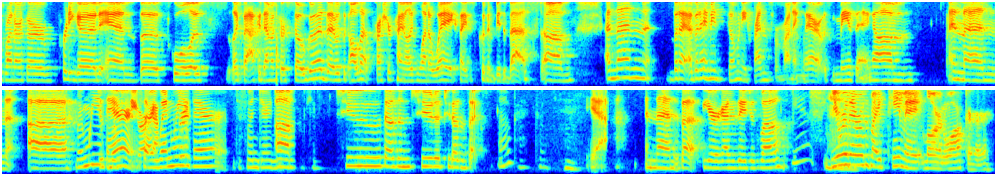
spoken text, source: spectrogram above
runners are pretty good, and the school is like the academics are so good that it was like all that pressure kind of like went away because I just couldn't be the best. Um, and then, but I but I made so many friends from running there. It was amazing. Um, and then uh, when were you there? Sorry, after. when were you there? Just wondered. Um, 2002 to 2006. okay, cool. Yeah. And then is that your guys' age as well? Yeah. You were there with my teammate Lauren Walker.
